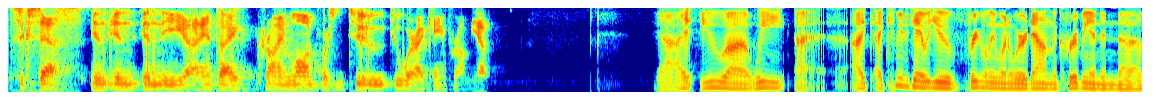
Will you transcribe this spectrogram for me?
success in in in the uh, anti crime law enforcement to to where I came from. Yep. Yeah, I you uh, we I, I I communicate with you frequently when we were down in the Caribbean, and uh,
